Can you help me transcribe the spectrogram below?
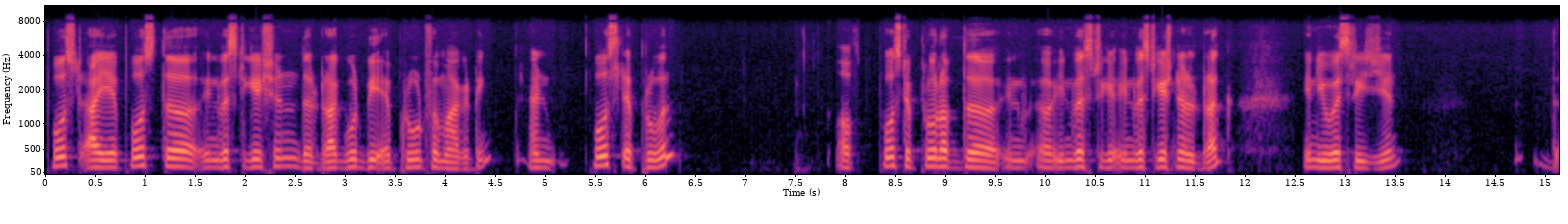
post I post the investigation the drug would be approved for marketing and post approval of post approval of the in, uh, investiga investigational drug in US region the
